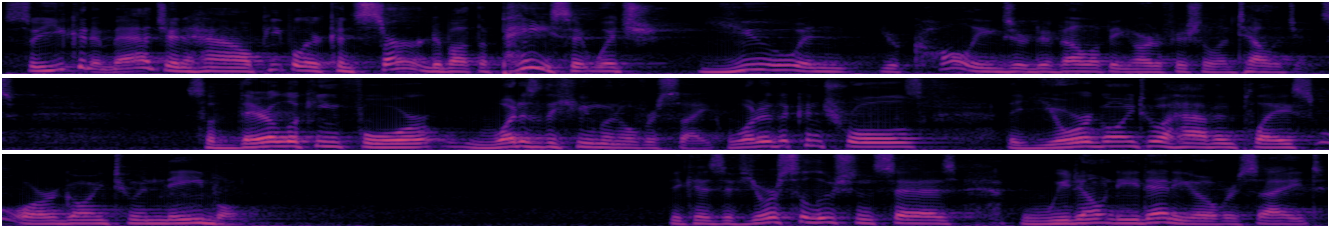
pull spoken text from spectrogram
So you can imagine how people are concerned about the pace at which you and your colleagues are developing artificial intelligence. So they're looking for what is the human oversight? What are the controls that you're going to have in place or going to enable? Because if your solution says we don't need any oversight,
